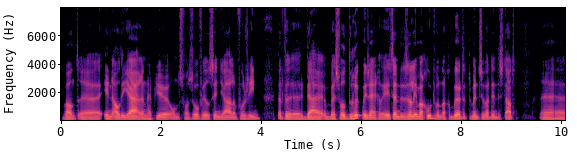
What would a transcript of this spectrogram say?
Want eh, in al die jaren heb je ons van zoveel signalen voorzien dat we daar best wel druk mee zijn geweest. En dat is alleen maar goed, want dan gebeurt er tenminste wat in de stad. Eh,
